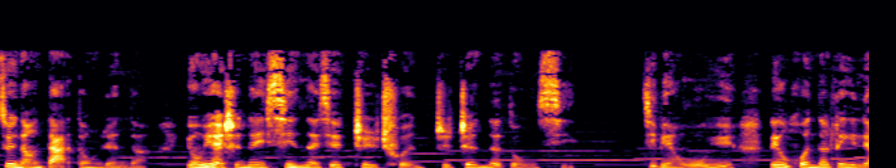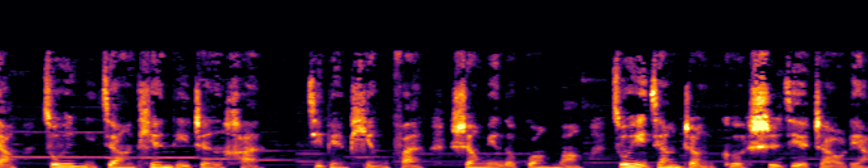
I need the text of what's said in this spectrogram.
最能打动人的，永远是内心那些至纯至真的东西。即便无语，灵魂的力量足以将天地震撼；即便平凡，生命的光芒足以将整个世界照亮。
